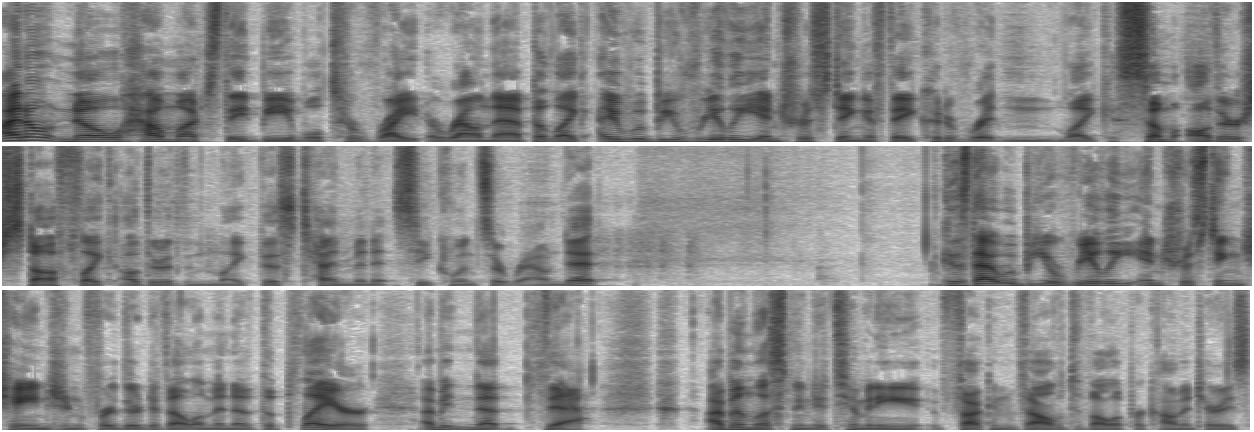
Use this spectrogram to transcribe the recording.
I don't know how much they'd be able to write around that, but like it would be really interesting if they could have written like some other stuff like other than like this 10 minute sequence around it because that would be a really interesting change in further development of the player. I mean, that, yeah, I've been listening to too many fucking Valve developer commentaries.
